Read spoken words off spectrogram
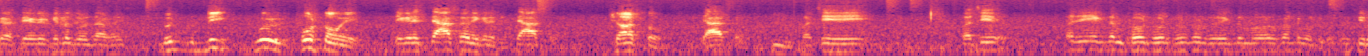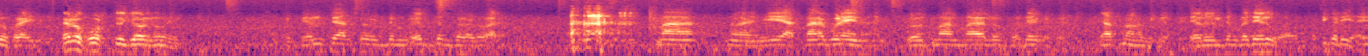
તે કેટલો જોરદાર હોય? બુદ્ધિ ફૂલ ફોર્સ નો હોય. તે ઘડી ચારસો નીકળે છે ચારસો. ચારસો. ચારસો. પછી પછી પછી એકદમ થોડું થોડું થોડું થોડું એકદમ શીરો ફરાઈ જાય પેલો ફોર્સ તો જોર નો હોય. પેલું ચારસો એકદમ એકદમ ધડાકવાર. માં એ આત્માના ગુણે નહીં. ક્રોધમાન માયેલો બધે કરે. એ આત્મા નથી પેલું એકદમ વધેલું હોય પછી કરી જાય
